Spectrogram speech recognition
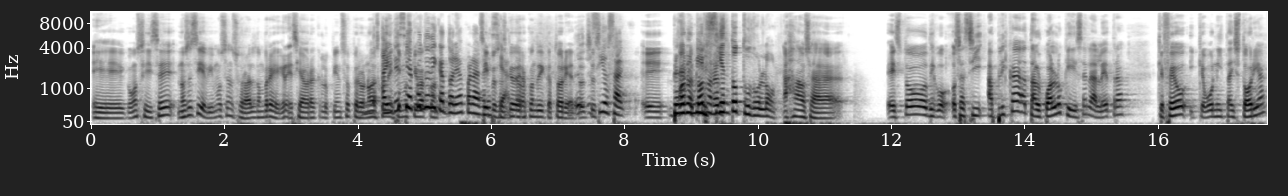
eh, ¿Cómo se dice? No sé si debimos censurar el nombre de Grecia ahora que lo pienso, pero no, es que Ahí decía que con dedicatoria para Sí, Grecia. pues es que ¿no? era con dedicatoria. Eh, Entonces, sí, o sea, eh, Vladimir, maneras- siento tu dolor. Ajá, o sea, esto digo, o sea, si aplica tal cual lo que dice la letra, qué feo y qué bonita historia.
